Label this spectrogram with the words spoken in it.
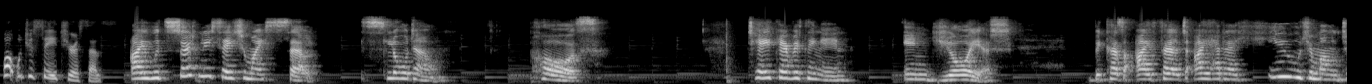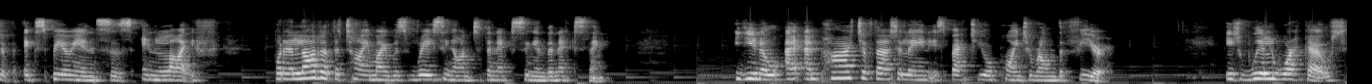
what would you say to yourself? I would certainly say to myself, slow down, pause, take everything in, enjoy it. Because I felt I had a huge amount of experiences in life, but a lot of the time I was racing on to the next thing and the next thing. You know, and part of that, Elaine, is back to your point around the fear. It will work out.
